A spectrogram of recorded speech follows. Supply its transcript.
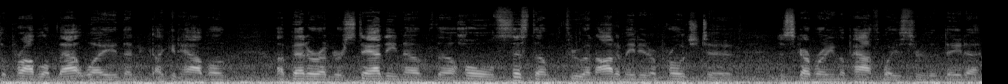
the problem that way. Then I could have a, a better understanding of the whole system through an automated approach to discovering the pathways through the data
